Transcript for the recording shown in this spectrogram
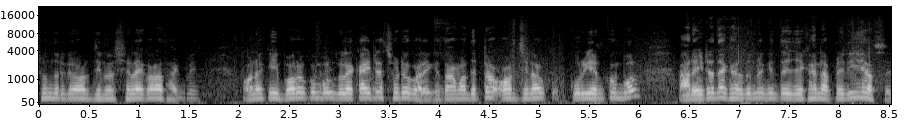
সুন্দর করে অরিজিনাল সেলাই করা থাকবে। অনেকেই বড় কম্বলগুলো কাইটা ছোট করে, কিন্তু আমাদেরটা অরিজিনাল কোরিয়ান কম্বল। আর এটা দেখার জন্য কিন্তু যেখানে আপনার ইয়ে আছে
